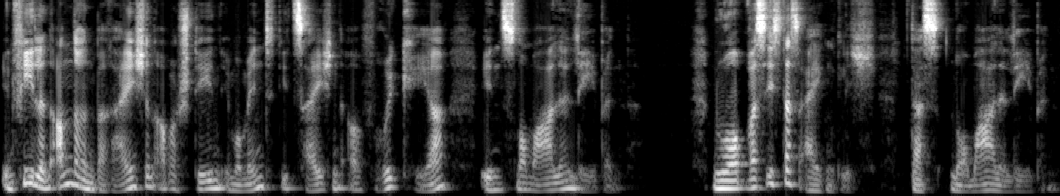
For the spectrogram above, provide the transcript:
In vielen anderen Bereichen aber stehen im Moment die Zeichen auf Rückkehr ins normale Leben. Nur was ist das eigentlich? das normale Leben.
